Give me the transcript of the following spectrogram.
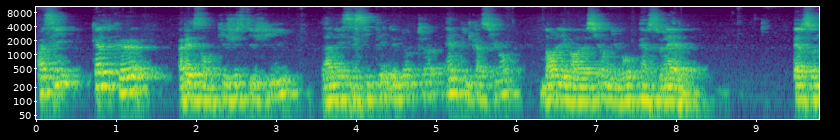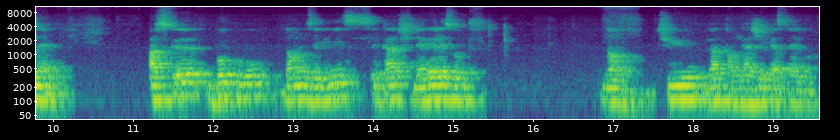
Voici quelques raisons qui justifient la nécessité de notre implication dans l'évaluation au niveau personnel. Personnel. Parce que beaucoup dans nos églises se cachent derrière les autres. Non, tu dois t'engager personnellement.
